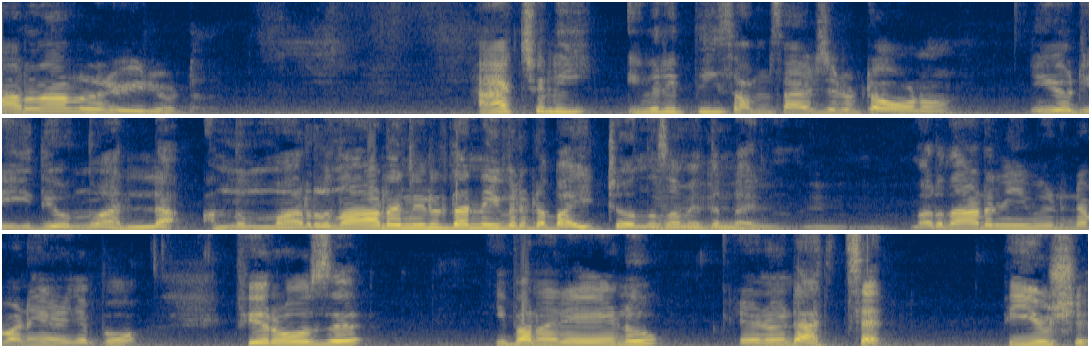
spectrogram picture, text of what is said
മറുനാടൊരു ഒരു വീഡിയോ ഇട്ടത്. ആക്ച്വലി ഇവരിപ്പോ ഈ സംസാരിച്ചൊരു ടോണോ ഈ ഒരു രീതി ഒന്നും അല്ല. അന്ന് മറുനാടനിൽ തന്നെ ഇവരുടെ ബൈറ്റ് വന്ന സമയത്തുണ്ടായിരുന്നു. മറുനാടൻ ഈ വീടിന്റെ പണി കഴിഞ്ഞപ്പോ ഫിറോസ് ഈ പറഞ്ഞ രേണു രേണുവിന്റെ അച്ഛൻ പീയൂഷ്.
